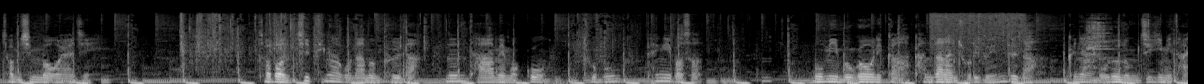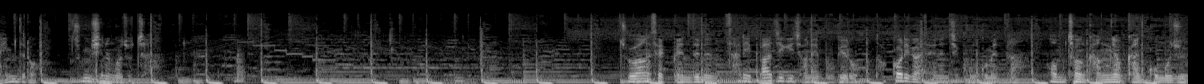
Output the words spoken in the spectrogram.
점심 먹어야지. 저번 치팅하고 남은 불닭은 다음에 먹고 두부, 팽이버섯. 몸이 무거우니까 간단한 조리도 힘들다. 그냥 모든 움직임이 다 힘들어. 숨 쉬는 거조차. 주황색 밴드는 살이 빠지기 전에 무게로 턱걸이가 되는지 궁금했다. 엄청 강력한 고무줄.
